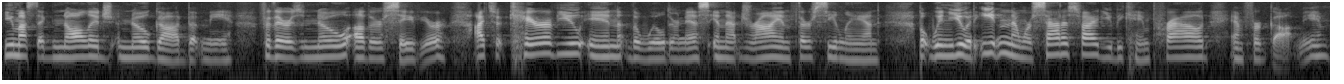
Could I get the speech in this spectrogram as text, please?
You must acknowledge no God but me, for there is no other Savior. I took care of you in the wilderness, in that dry and thirsty land. But when you had eaten and were satisfied, you became proud and forgot me.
